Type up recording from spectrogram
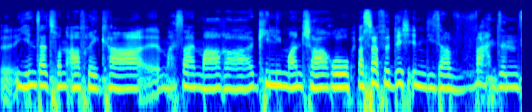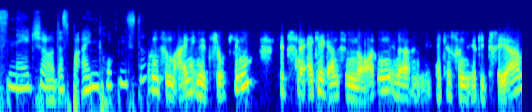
Äh, jenseits von Afrika, äh, Masai Mara, Kilimanjaro. Was war für dich in dieser Wahnsinns-Nature das Beeindruckendste? Und zum einen in Äthiopien gibt es eine Ecke ganz im Norden, in der Ecke von Eritrea.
